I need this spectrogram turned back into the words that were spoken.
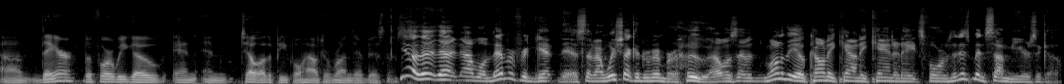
uh, there before we go and, and tell other people how to run their business. Yeah, that, that, I will never forget this, and I wish I could remember who. I was at one of the Oconee County candidates forums, and it's been some years ago.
